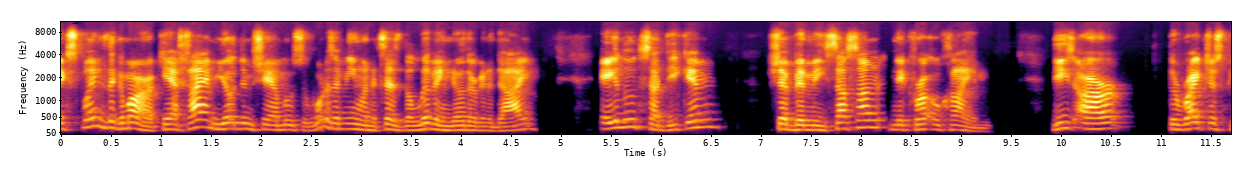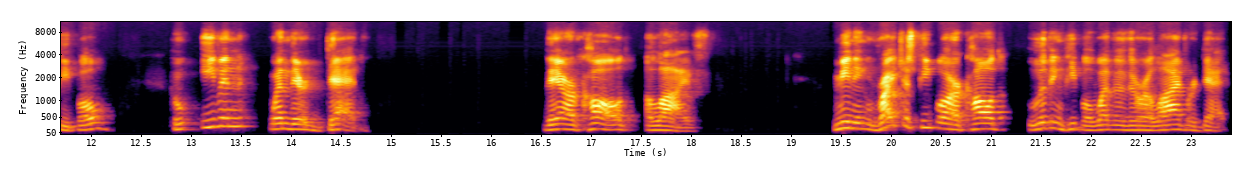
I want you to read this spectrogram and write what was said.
Explains the Gemara, what does it mean when it says the living know they're going to die? Elu tzadikim shebemisasan nikra uchayim. These are the righteous people who, even when they're dead, they are called alive. Meaning, righteous people are called living people, whether they're alive or dead.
